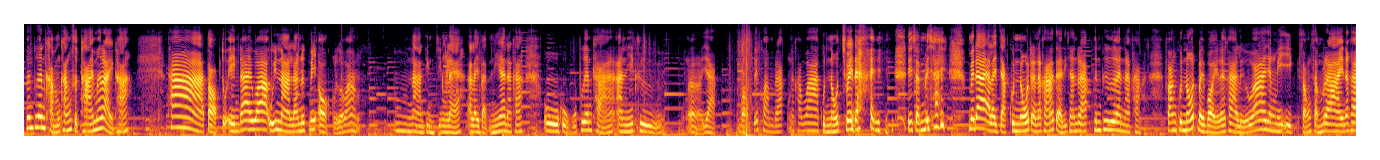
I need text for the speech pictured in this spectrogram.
เพื่อนๆขำครั้งสุดท้ายเมื่อไหร่คะถ้าตอบตัวเองได้ว่าอุ้ยนานแล้วนึกไม่ออกหรือว่านานจริงๆแหละอะไรแบบนี้นะคะโอ้โหเพื่อนขาอันนี้คือออยาก บอกด้วยความรักนะคะว่าคุณโน้ตช่วยได้ ดิฉันไม่ใช่ไม่ได้อะไรจากคุณโน้ตนะคะ แต่ดิฉันรักเพื่อนๆนะคะฟังคุณโน้ตบ่อยๆเลยค่ะ หรือว่ายังมีอีกสองสารายนะคะ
